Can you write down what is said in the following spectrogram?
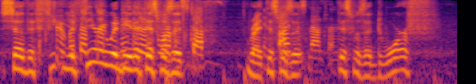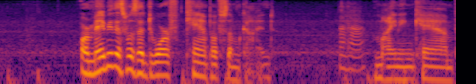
so the th- True, your the- theory the- would be that this was a stuff right. This was a this was a dwarf, or maybe this was a dwarf camp of some kind, Mhm. mining camp.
